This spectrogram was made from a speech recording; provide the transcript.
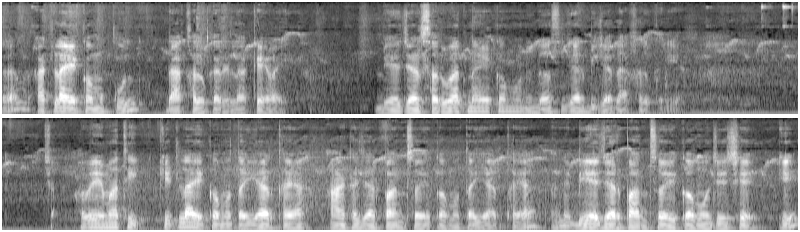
બરાબર? આટલા એકમો કુલ દાખલ કરેલા કહેવાય. બે હજાર શરૂઆતના એકમો અને દસ હજાર બીજા દાખલ કર્યા. હવે એમાંથી કેટલા એકમો તૈયાર થયા? આઠ હજાર પાંચસો એકમો તૈયાર થયા અને બે હજાર પાંચસો એકમો જે છે એ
